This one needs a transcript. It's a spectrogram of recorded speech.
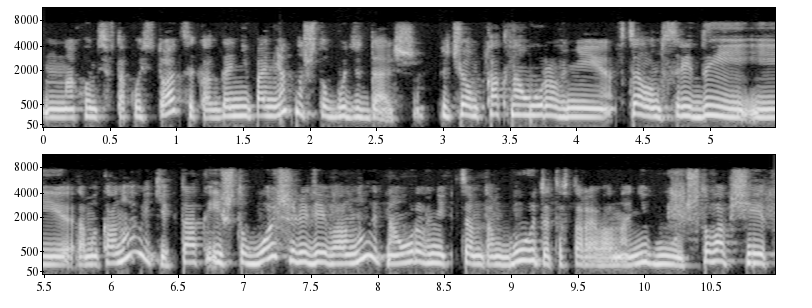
находимся в такой ситуации, когда непонятно, что будет дальше. Причем как на уровне в целом среды и там, экономики, так и что больше людей волнует на уровне в целом, там, будет эта вторая волна, не будет, что вообще это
